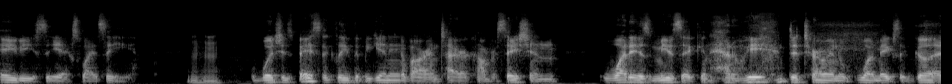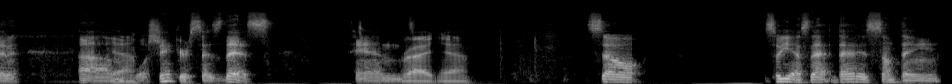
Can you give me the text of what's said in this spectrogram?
A, B, C, X, Y, Z hmm which is basically the beginning of our entire conversation. What is music and how do we determine what makes it good? Um, Yeah. Well, Schenker says this. And Right, yeah. so, so yes, that, that is something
